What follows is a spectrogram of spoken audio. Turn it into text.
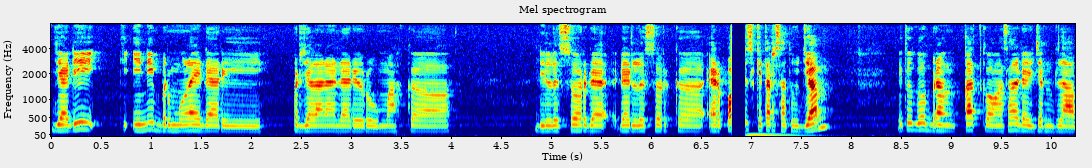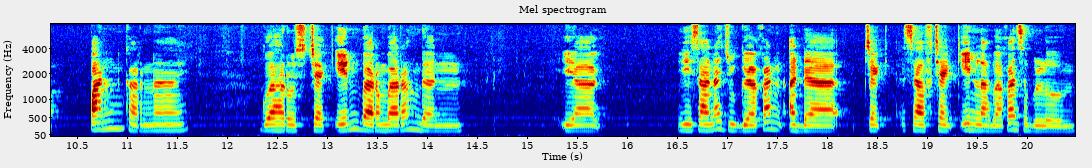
jadi ini bermulai dari perjalanan dari rumah ke di Lesur dari Lesur ke airport sekitar satu jam. Itu gue berangkat kalau nggak salah dari jam 8 karena gue harus check in bareng-bareng dan ya di sana juga kan ada check self check in lah bahkan sebelum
